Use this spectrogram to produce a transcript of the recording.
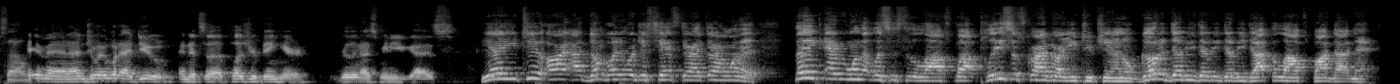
So Hey man, I enjoy what I do, and it's a pleasure being here. Really nice meeting you guys. yeah, you too. All right, uh, don't go anywhere just yet. Stay right there. I want to thank everyone that listens to the Loud Spot. Please subscribe to our YouTube channel. Go to www.theloudspot.net.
